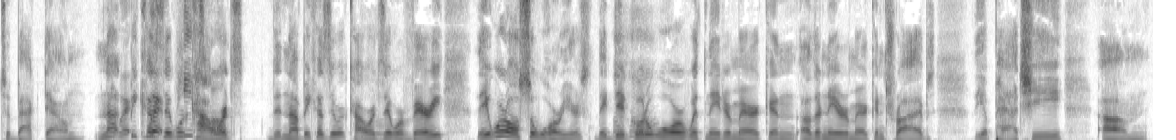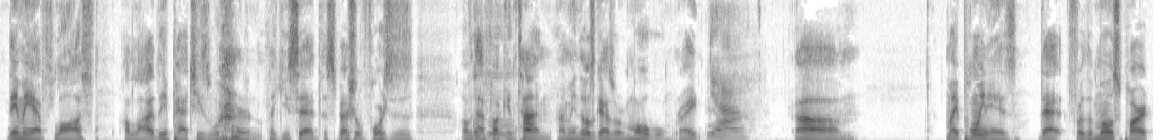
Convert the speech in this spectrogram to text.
to back down, not Were- because were they were peaceful. cowards. Not because they were cowards. They were very. They were also warriors. They did go to war with Native American, other Native American tribes, the Apache. Um, they may have lost a lot. Of the Apaches were, like you said, the special forces of that mm-hmm. fucking time. I mean, those guys were mobile, right? Yeah. um, my point is that for the most part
